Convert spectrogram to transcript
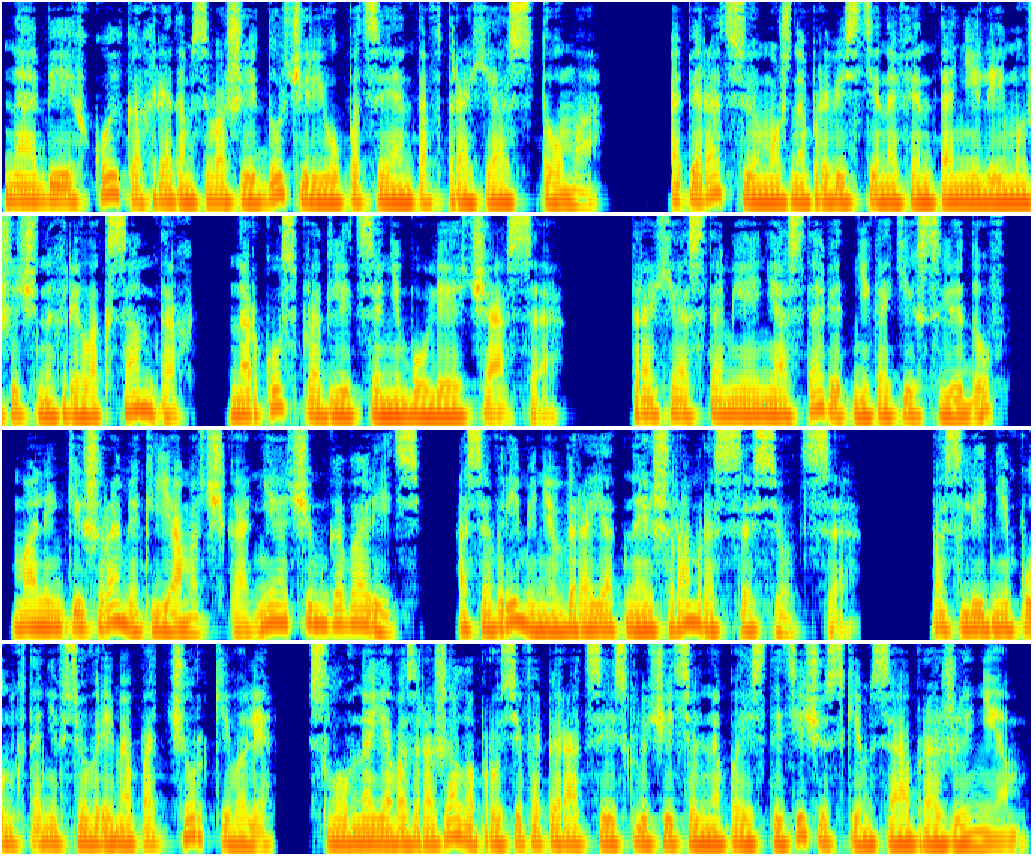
на обеих койках рядом с вашей дочерью у пациентов трахеостома. Операцию можно провести на фентаниле и мышечных релаксантах, наркоз продлится не более часа. Трахеостомия не оставит никаких следов, маленький шрамик-ямочка, не о чем говорить, а со временем, вероятно, и шрам рассосется. Последний пункт они все время подчеркивали, словно я возражала против операции исключительно по эстетическим соображениям.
